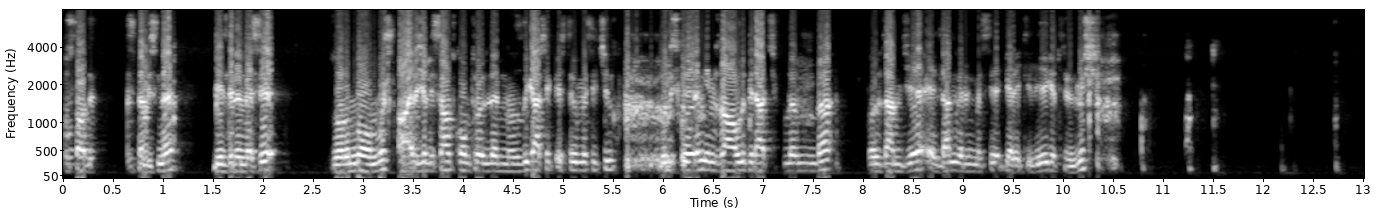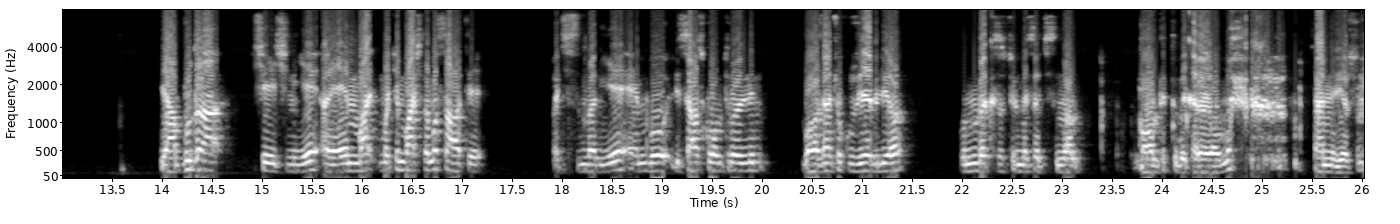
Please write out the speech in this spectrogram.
posta adresine bildirilmesi zorunlu olmuş. Ayrıca lisans kontrollerinin hızlı gerçekleştirilmesi için bu listelerin imzalı bir açıklarının da gözlemciye elden verilmesi gerekliliği getirilmiş. Ya bu da şey için iyi. Hani hem ma- maçın başlama saati açısından iyi. Hem bu lisans kontrolünün bazen çok uzayabiliyor. Bunun da kısa sürmesi açısından mantıklı bir karar olmuş. Sen ne diyorsun?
